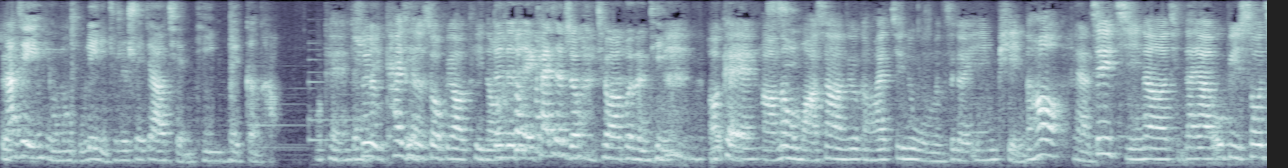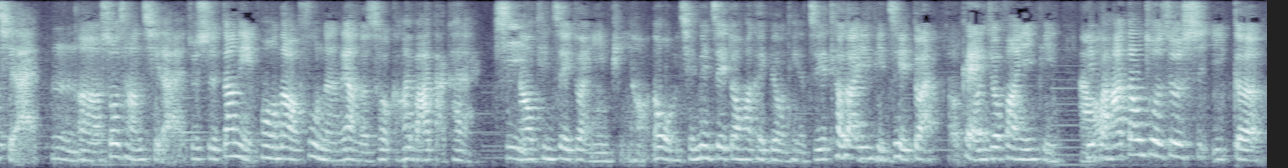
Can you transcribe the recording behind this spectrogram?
那这个音频我们鼓励你，就是睡觉前听会更好。OK，所以开车的时候不要听哦。对对对，开车的时候千万不能听。OK，好，那我马上就赶快进入我们这个音频。然后这一集呢，请大家务必收起来，嗯呃，收藏起来。就是当你碰到负能量的时候，赶快把它打开来。然后听这一段音频哈，那我们前面这一段话可以不用听了，直接跳到音频这一段，OK，你就放音频，你把它当做就是一个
